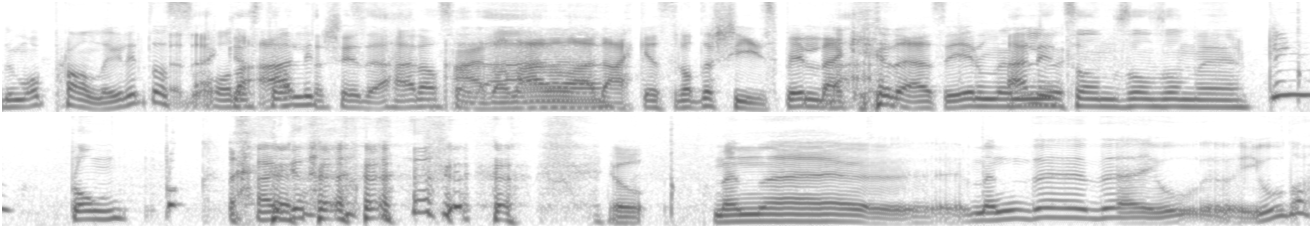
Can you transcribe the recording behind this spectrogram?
Du må planlegge litt. Altså. Det er ikke litt- strategi, det her, altså. Nei, Det nei, nei, nei, det er ikke strategispill, det er ikke det jeg sier. Men Det er litt sånn, sånn som pling, plong, Er det ikke det? Jo. Men, eh, men det, det jo, jo da.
